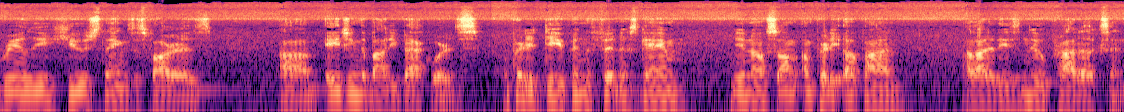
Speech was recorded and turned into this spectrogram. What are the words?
really huge things as far as um, aging the body backwards. I'm pretty deep in the fitness game, you know, so I'm, I'm pretty up on a lot of these new products and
